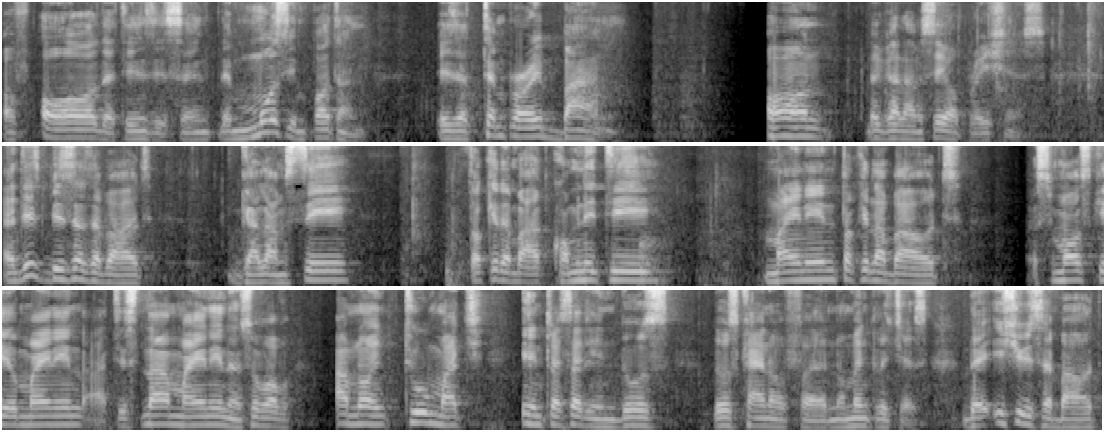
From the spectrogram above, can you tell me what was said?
of all the things they sent, the most important is a temporary ban on the Galamsey operations. And this business about Galamsey, talking about community mining, talking about small scale mining, artisanal mining, and so forth, I'm not too much interested in those, those kind of uh, nomenclatures. The issue is about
